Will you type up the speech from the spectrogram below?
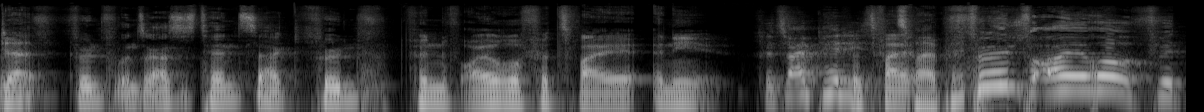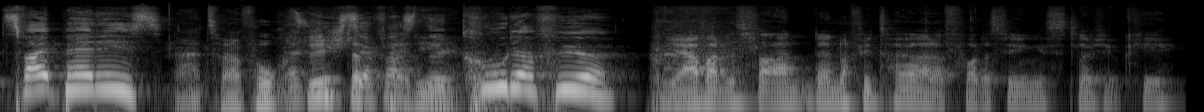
der, Fünf, unsere Assistenz sagt fünf. Fünf Euro für zwei, äh, nee, Für zwei Patties. für zwei, zwei Patties. Fünf Euro für zwei Patties. Na, zwar Da hochsüß, kriegst du ja fast eine Kuh dafür. Ja, aber das war dann noch viel teurer davor, deswegen ist es, glaube ich, okay.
